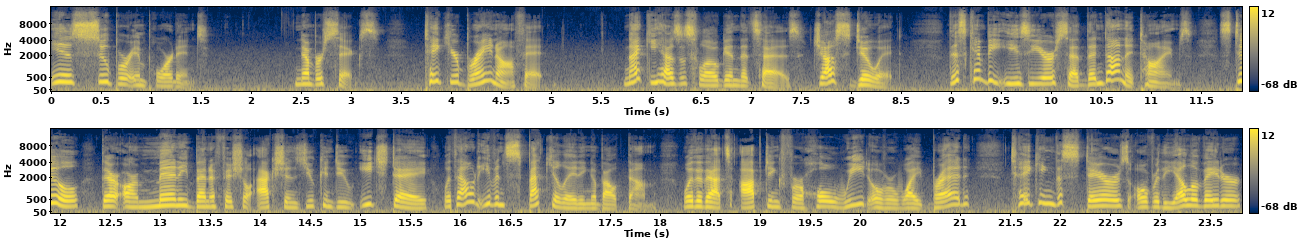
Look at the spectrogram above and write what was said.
is super important. Number six, take your brain off it. Nike has a slogan that says, just do it. This can be easier said than done at times. Still, there are many beneficial actions you can do each day without even speculating about them, whether that's opting for whole wheat over white bread, taking the stairs over the elevator,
